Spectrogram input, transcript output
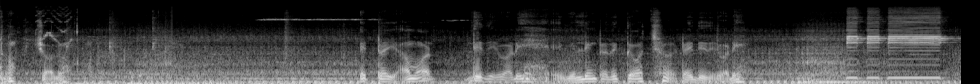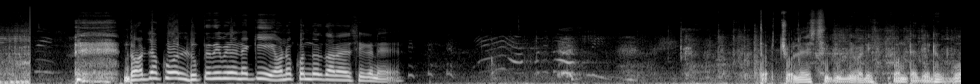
তো চলো। এটাই আমার দিদির বাড়ি। এই বিল্ডিংটা দেখতে পাচ্ছ, এটাই দিদির বাড়ি। দরজা খোল, ঢুকতে দিবি না নাকি? অনেকক্ষণ ধরে দাঁড়ায় এখানে। তো চলে এসেছি দিদির বাড়ি, কোনটা দিয়ে ঢুকবো?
